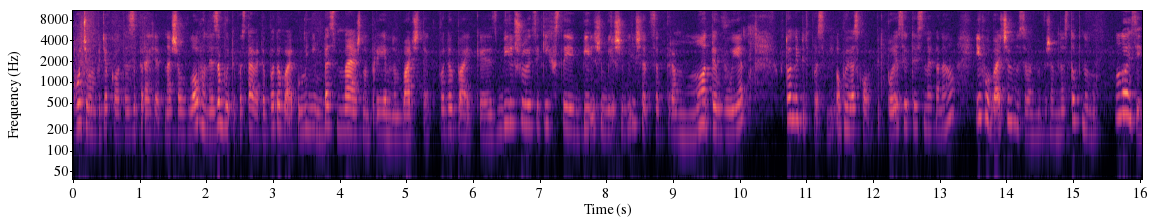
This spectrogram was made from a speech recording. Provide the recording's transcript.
Хочу вам подякувати за перегляд нашого влогу. Не забудьте поставити вподобайку. Мені безмежно приємно бачити, як вподобайки збільшуються, яких стає більше, більше, більше. Це прям мотивує. Хто не підписаний, обов'язково підписуйтесь на канал і побачимо з вами вже в наступному влозі.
